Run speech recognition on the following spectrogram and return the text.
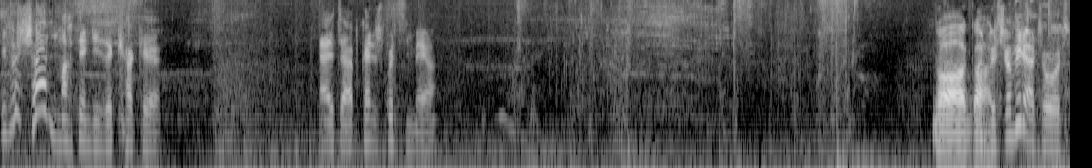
Wie viel Schaden macht denn diese Kacke? Alter, hab keine Spritzen mehr. Oh Und bin Gott. schon wieder tot.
